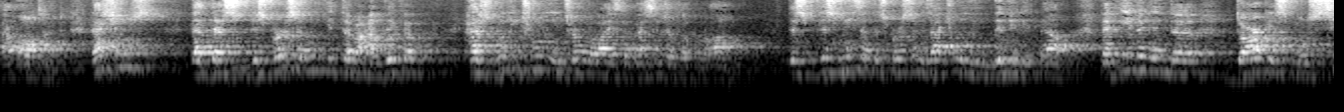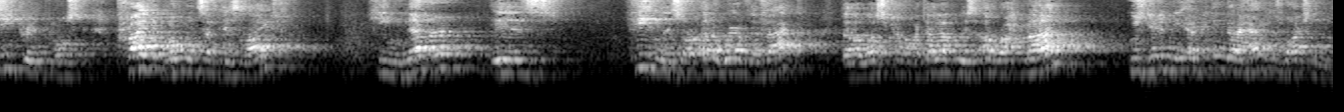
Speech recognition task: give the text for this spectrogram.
at all times. That shows that this, this person, has really truly internalized the message of the Quran. This, this means that this person is actually living it now. That even in the darkest, most secret, most private moments of his life, he never is heedless or unaware of the fact that Allah subhanahu wa ta'ala, who is Ar-Rahman, who's given me everything that I have, he's watching me.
